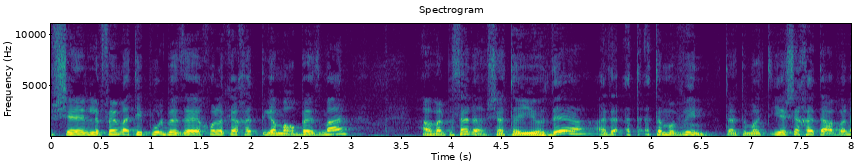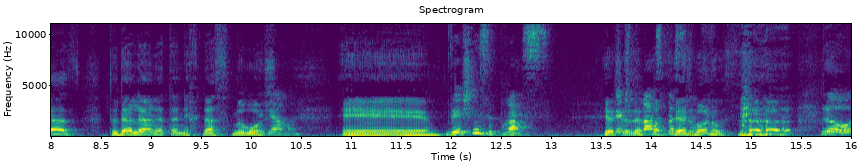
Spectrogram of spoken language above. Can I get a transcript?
שלפעמים הטיפול בזה יכול לקחת גם הרבה זמן, אבל בסדר, כשאתה יודע, אתה, אתה, אתה מבין, אתה, זאת אומרת, יש לך את ההבנה, אז אתה יודע לאן אתה נכנס מראש. לגמרי. אה, ויש לזה פרס. יש לזה פרס בסוף. יש בונוס. לא,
